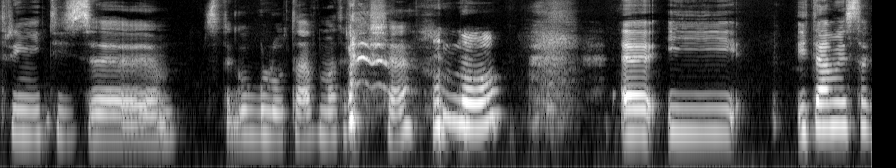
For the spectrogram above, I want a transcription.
Trinity z, z tego gluta w Matrixie. No. E, I, I tam jest tak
